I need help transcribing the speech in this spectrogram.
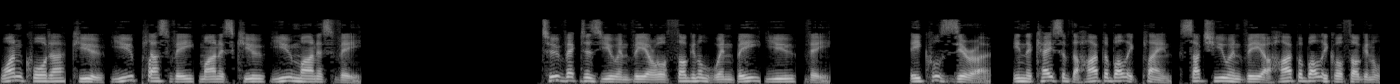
1 quarter q u plus v minus q u minus v. Two vectors u and v are orthogonal when b u v equals 0. In the case of the hyperbolic plane, such u and v are hyperbolic orthogonal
